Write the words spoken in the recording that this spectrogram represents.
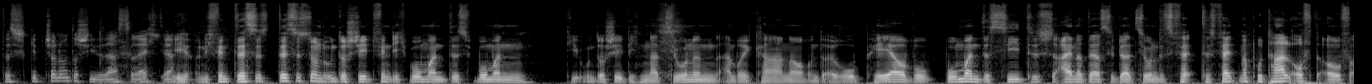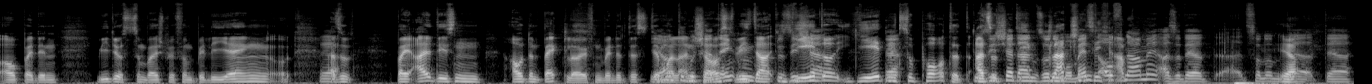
das gibt schon Unterschiede, da hast du recht, ja. Ich, und ich finde, das ist, das ist so ein Unterschied, finde ich, wo man das, wo man die unterschiedlichen Nationen, Amerikaner und Europäer, wo, wo man das sieht, das ist einer der Situationen, das, das fällt mir brutal oft auf, auch bei den Videos zum Beispiel von Billy Yang. Ja. Also bei all diesen Out-and-Back-Läufen, wenn du das dir Ja, mal musst ja anschaust, denken, wie da jeder jeden ja, supportet. Du also siehst ja dann so eine. Momentaufnahme, also der, äh, sondern Ja. der, der,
